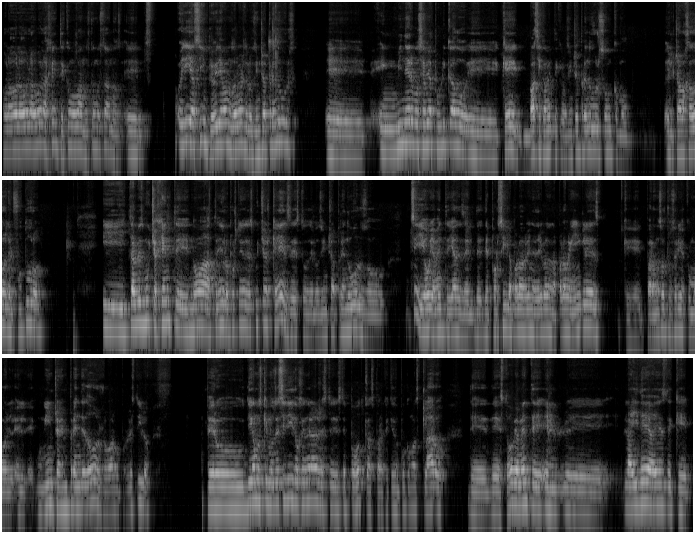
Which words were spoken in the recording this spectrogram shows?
Hola, hola, hola, hola gente, ¿cómo vamos? ¿Cómo estamos? Eh, hoy día simple, hoy día vamos a hablar de los intrapreneurs. Eh, en Minervo se había publicado eh, que básicamente que los intrapreneurs son como el trabajador del futuro y tal vez mucha gente no ha tenido la oportunidad de escuchar qué es esto de los intrapreneurs o sí, obviamente ya desde de, de por sí la palabra viene derivada de una palabra en inglés que para nosotros sería como el, el- un intraemprendedor o algo por el estilo pero digamos que hemos decidido generar este, este podcast para que quede un poco más claro de, de esto. Obviamente el, eh, la idea es de que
